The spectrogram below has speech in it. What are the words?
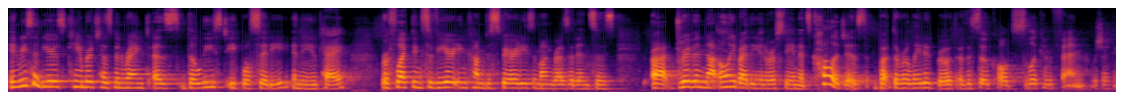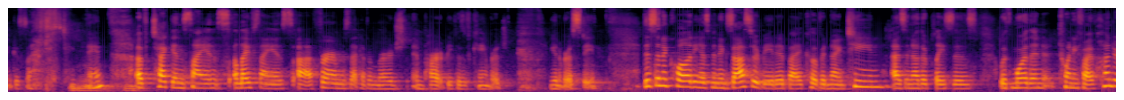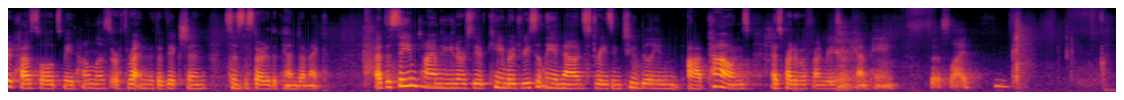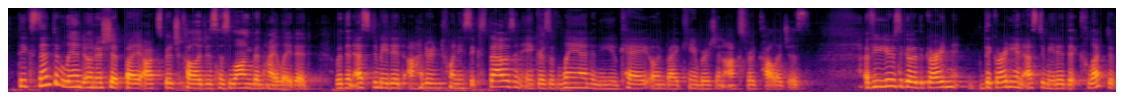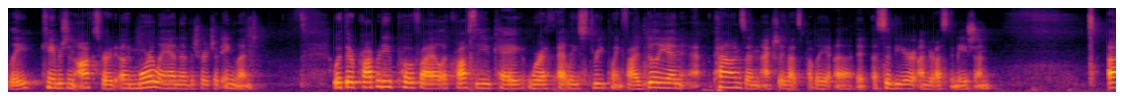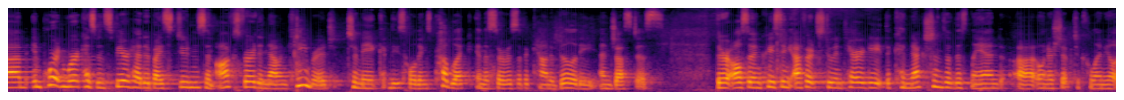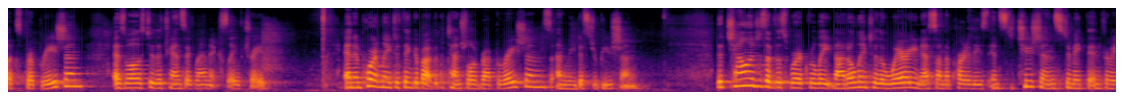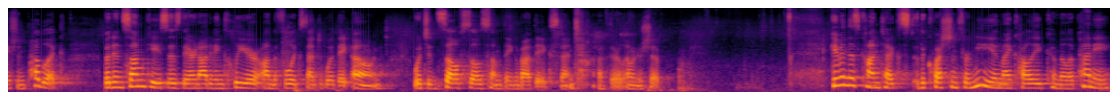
In recent years, Cambridge has been ranked as the least equal city in the UK, reflecting severe income disparities among residences uh, driven not only by the university and its colleges, but the related growth of the so-called Silicon Fen, which I think is an interesting mm-hmm. name, mm-hmm. of tech and science, uh, life science uh, firms that have emerged in part because of Cambridge University. This inequality has been exacerbated by COVID 19, as in other places, with more than 2,500 households made homeless or threatened with eviction since the start of the pandemic. At the same time, the University of Cambridge recently announced raising 2 billion uh, pounds as part of a fundraising campaign. So, slide. The extent of land ownership by Oxbridge colleges has long been highlighted, with an estimated 126,000 acres of land in the UK owned by Cambridge and Oxford colleges. A few years ago, the, Guardian, the Guardian estimated that collectively, Cambridge and Oxford own more land than the Church of England with their property profile across the UK worth at least 3.5 billion pounds, and actually that's probably a, a severe underestimation. Um, important work has been spearheaded by students in Oxford and now in Cambridge to make these holdings public in the service of accountability and justice. There are also increasing efforts to interrogate the connections of this land uh, ownership to colonial expropriation, as well as to the transatlantic slave trade and importantly, to think about the potential of reparations and redistribution. The challenges of this work relate not only to the wariness on the part of these institutions to make the information public, but in some cases, they are not even clear on the full extent of what they own, which itself says something about the extent of their ownership. Given this context, the question for me and my colleague Camilla Penny,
